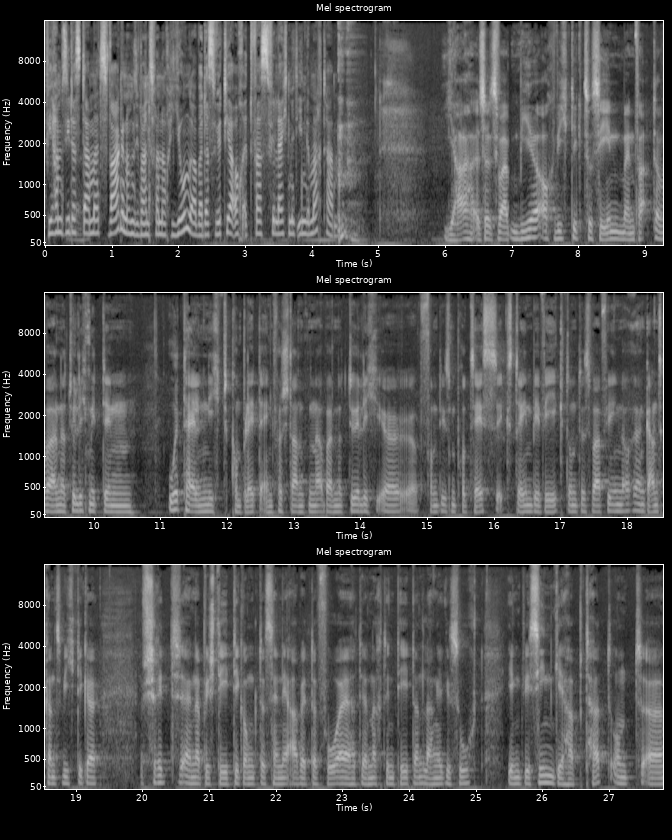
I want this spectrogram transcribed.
Wie haben Sie das ja. damals wahrgenommen? Sie waren zwar noch jung, aber das wird ja auch etwas vielleicht mit Ihnen gemacht haben. Ja, also es war mir auch wichtig zu sehen, mein Vater war natürlich mit den Urteilen nicht komplett einverstanden, aber natürlich äh, von diesem Prozess extrem bewegt und es war für ihn auch ein ganz, ganz wichtiger Schritt einer Bestätigung, dass seine Arbeit davor, er hat ja nach den Tätern lange gesucht, irgendwie Sinn gehabt hat. Und äh,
